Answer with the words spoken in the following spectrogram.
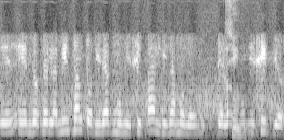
en, donde la misma autoridad municipal, digamos, de los municipios,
